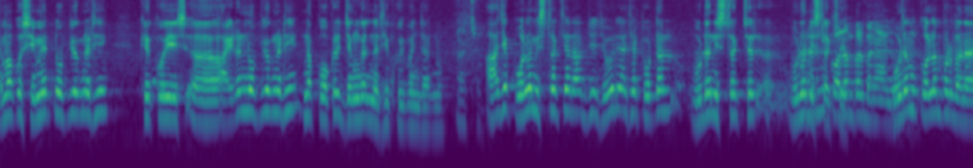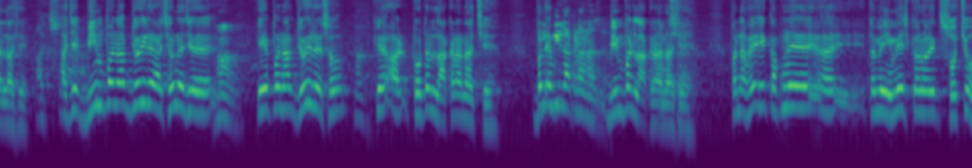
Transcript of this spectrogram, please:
એમાં કોઈ સિમેન્ટનો ઉપયોગ નથી કે કોઈ આયરનનો ઉપયોગ નથી ના કોકરેજ જંગલ નથી કોઈ પણ જાતનું. આ જે કોલમ સ્ટ્રક્ચર આપ જે જોઈ રહ્યા છે total wooden structure wooden structure wooden column પર બનાવેલા છે. આ જે બીમ પણ આપ જોઈ રહ્યા છો ને જે એ પણ આપ જોઈ રહેશો કે આ ટોટલ લાકડાના છે. પણ લાકડાના છે. બીમ પણ લાકડાના છે. પણ હવે એક આપણે તમે ઇમેજ કરો એક સોચો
